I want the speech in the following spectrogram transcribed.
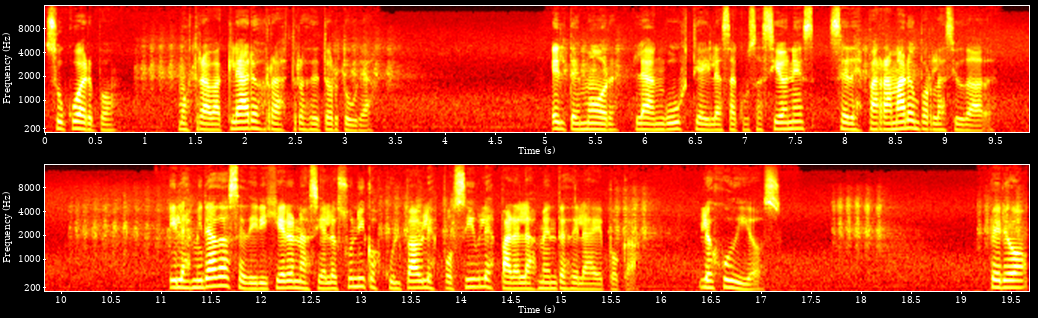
Su cuerpo mostraba claros rastros de tortura. El temor, la angustia y las acusaciones se desparramaron por la ciudad. Y las miradas se dirigieron hacia los únicos culpables posibles para las mentes de la época, los judíos. Pero,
